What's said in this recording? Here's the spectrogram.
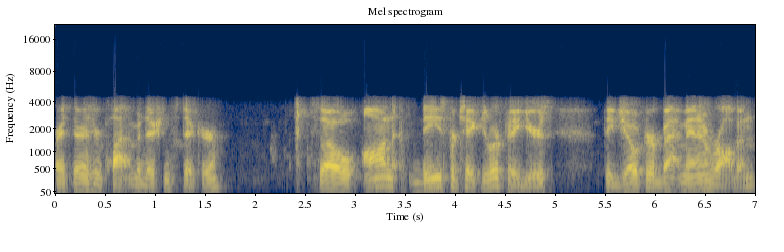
right there's your Platinum Edition sticker. So on these particular figures, the Joker, Batman, and Robin,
